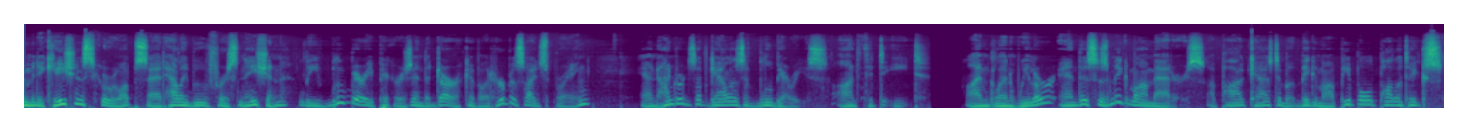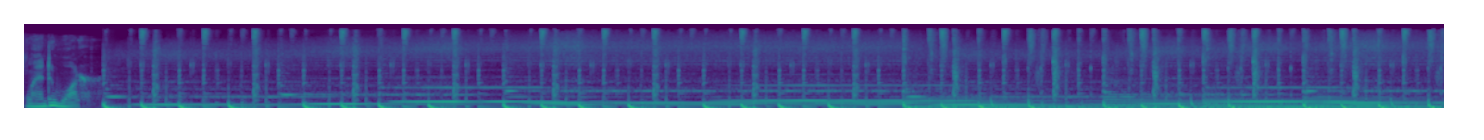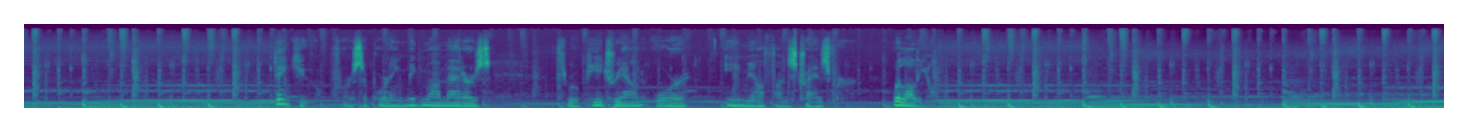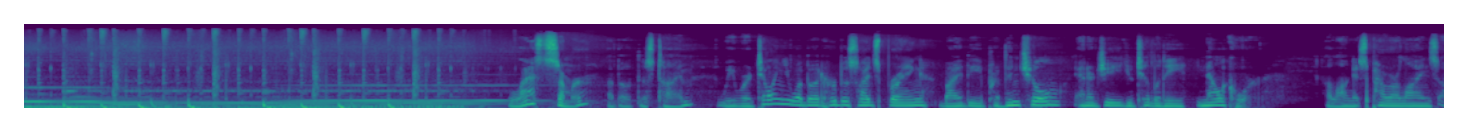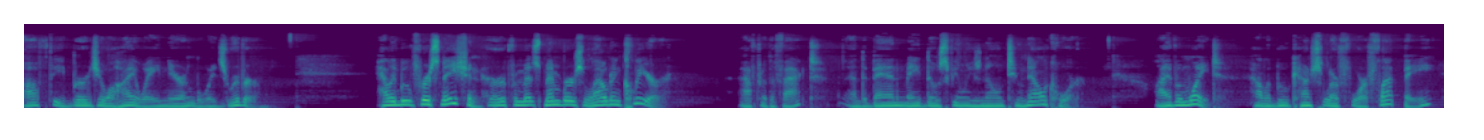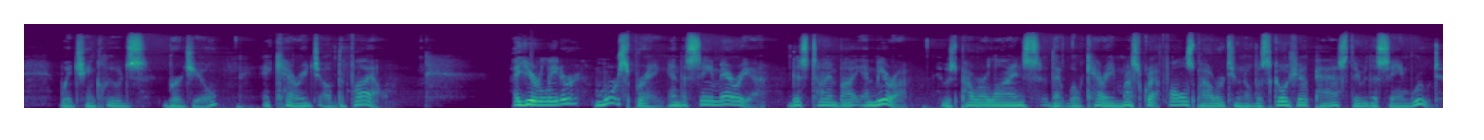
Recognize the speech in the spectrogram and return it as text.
Communication screw ups at Qalipu First Nation leave blueberry pickers in the dark about herbicide spraying and hundreds of gallons of blueberries unfit to eat. I'm Glenn Wheeler, and this is Mi'kmaq Matters, a podcast about Mi'kmaq people, politics, land, and water. Thank you for supporting Mi'kmaq Matters through Patreon or email funds transfer. Wilalio. Last summer, about this time, we were telling you about herbicide spraying by the provincial energy utility Nalcor along its power lines off the Burgeo Highway near Lloyds River. Qalipu First Nation heard from its members loud and clear after the fact, and the band made those feelings known to Nalcor. Ivan White, Qalipu councillor for Flat Bay, which includes Burgeo, a carriage of the file. A year later, more spring in the same area, this time by Emera, whose power lines that will carry Muskrat Falls power to Nova Scotia pass through the same route.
